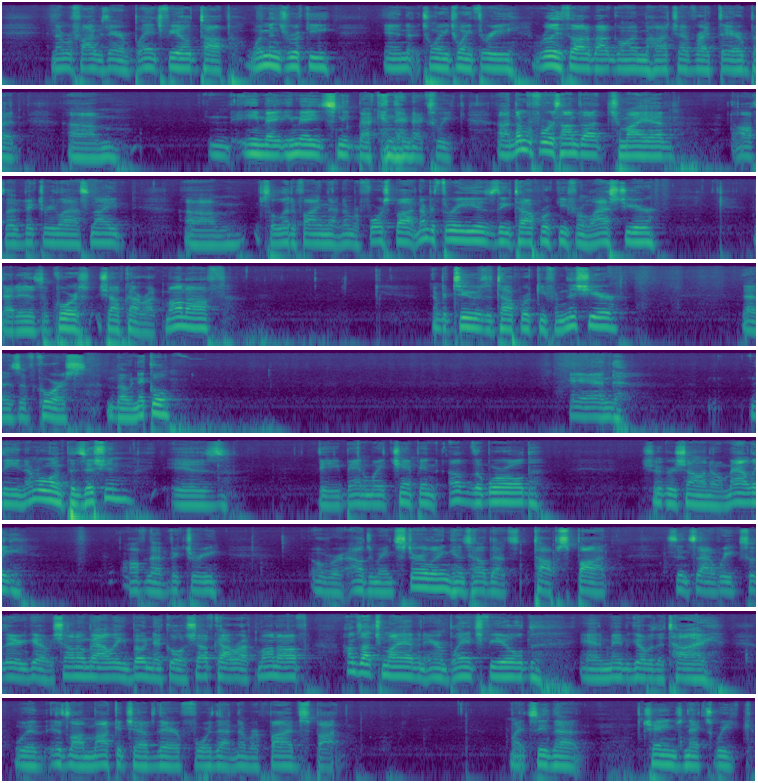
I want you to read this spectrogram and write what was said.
Number five is Erin Blanchfield, top women's rookie in 2023. Really thought about going Makhachev right there, but um, he may he may sneak back in there next week. Uh, number four is Khamzat Chimaev off the victory last night, um, solidifying that number four spot. Number three is the top rookie from last year, that is, of course, Shavkat Rakhmonov. Number two is the top rookie from this year. That is, of course, Bo Nickal. And the number one position is the bantamweight champion of the world, Sugar Sean O'Malley. Off that victory over Aljamain Sterling, has held that top spot since that week. So there you go. Sean O'Malley, Bo Nickal, Shavkat Rakhmonov, Khamzat Chimaev, and Erin Blanchfield. And maybe go with a tie with Islam Makhachev there for that number five spot. Might see that change next week.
